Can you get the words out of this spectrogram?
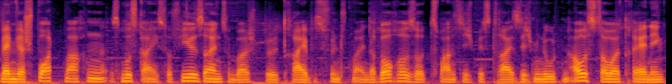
Wenn wir Sport machen, es muss gar nicht so viel sein, zum Beispiel drei bis fünfmal in der Woche, so 20 bis 30 Minuten Ausdauertraining,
